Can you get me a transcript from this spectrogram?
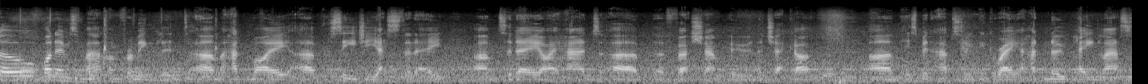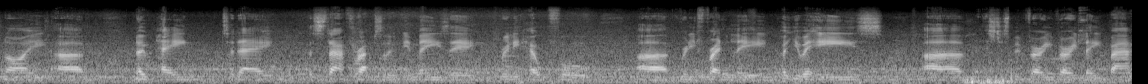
Hello, my name's Matt, I'm from England. Um, I had my uh, procedure yesterday. Um, today I had uh, the first shampoo and the checkup. Um, it's been absolutely great. I had no pain last night, um, no pain today. The staff are absolutely amazing, really helpful, uh, really friendly, put you at ease. It's just been very, very laid back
